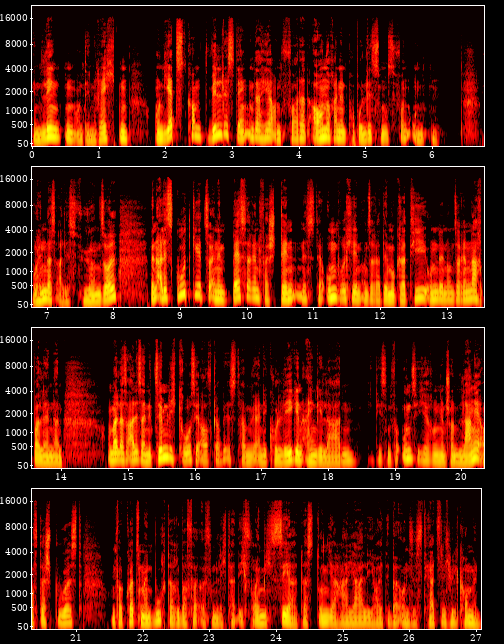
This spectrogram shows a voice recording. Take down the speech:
den linken und den rechten, und jetzt kommt wildes Denken daher und fordert auch noch einen Populismus von unten wohin das alles führen soll, wenn alles gut geht, zu einem besseren Verständnis der Umbrüche in unserer Demokratie und in unseren Nachbarländern. Und weil das alles eine ziemlich große Aufgabe ist, haben wir eine Kollegin eingeladen, die diesen Verunsicherungen schon lange auf der Spur ist und vor kurzem ein Buch darüber veröffentlicht hat. Ich freue mich sehr, dass Dunja Hayali heute bei uns ist. Herzlich willkommen.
